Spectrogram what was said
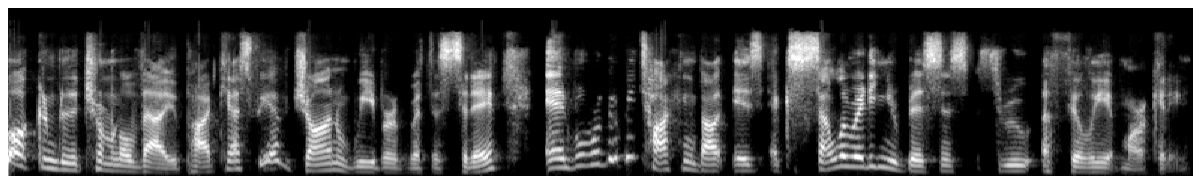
Welcome to the Terminal Value Podcast. We have Jon Weberg with us today. And what we're going to be talking about is accelerating your business through affiliate marketing.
